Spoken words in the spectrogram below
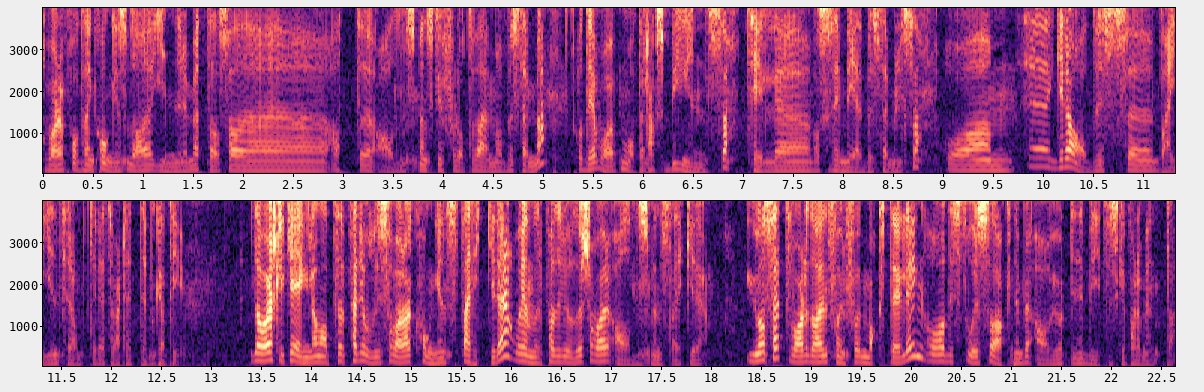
var det på en måte den kongen som da innrømmet altså, at adelsmenn skulle få lov til å være med å bestemme. Og det var jo på en måte en slags begynnelse til eh, hva skal jeg si, medbestemmelse. Og eh, gradvis eh, veien fram til etter hvert et demokrati. Det var jo slik i England at periodevis var da kongen sterkere, og i andre perioder så var adelsmenn sterkere. Uansett var det da en form for maktdeling, og de store sakene ble avgjort i det britiske parlamentet.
